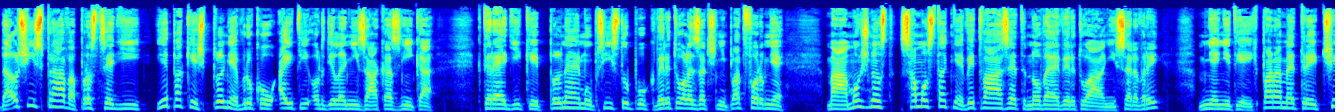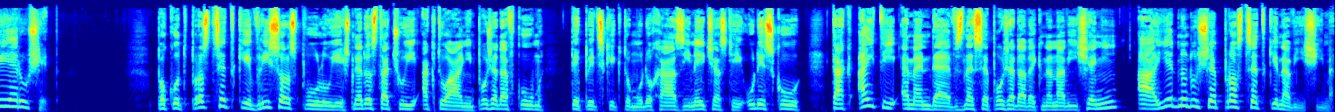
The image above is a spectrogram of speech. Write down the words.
Další zpráva prostředí je pak již plně v rukou IT oddělení zákazníka, které díky plnému přístupu k virtualizační platformě má možnost samostatně vytvářet nové virtuální servery, měnit jejich parametry či je rušit. Pokud prostředky v resource poolu již nedostačují aktuálním požadavkům, typicky k tomu dochází nejčastěji u disků, tak IT MND vznese požadavek na navýšení a jednoduše prostředky navýšíme.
